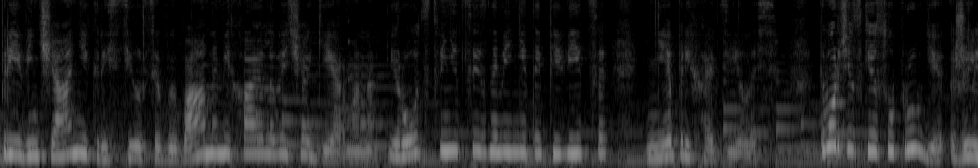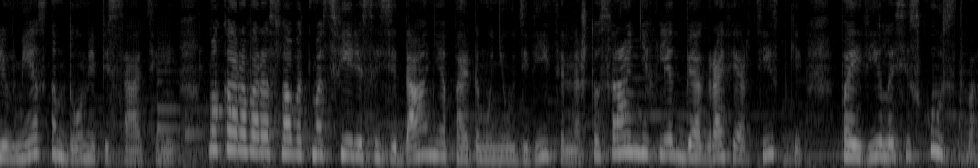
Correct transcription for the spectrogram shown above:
При венчании крестился в Ивана Михайловича Германа, и родственницей знаменитой певицы не приходилось. Творческие супруги жили в местном доме писателей. Макарова росла в атмосфере созидания, поэтому неудивительно, что с ранних лет биографии артистки появилось искусство.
